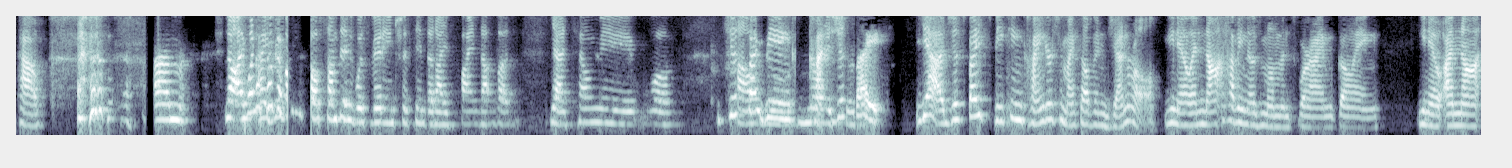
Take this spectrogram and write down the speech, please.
how um no i want to talk just- about something that was very interesting that i find out but yeah tell me well just How by being ki- nourish just yourself. by yeah just by speaking kinder to myself in general you know and not having those moments where i'm going you know i'm not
